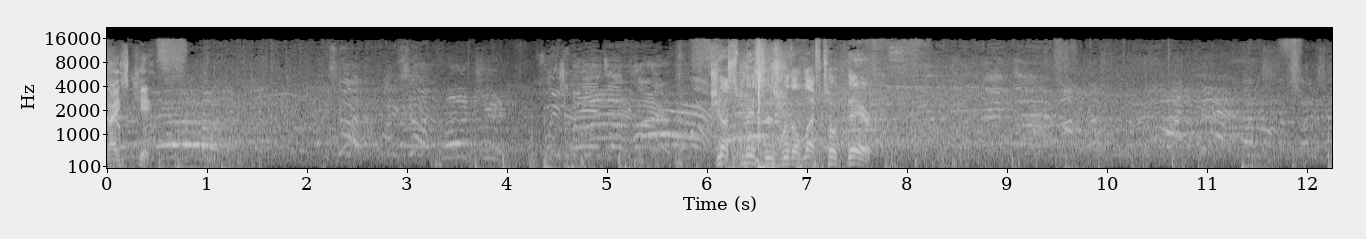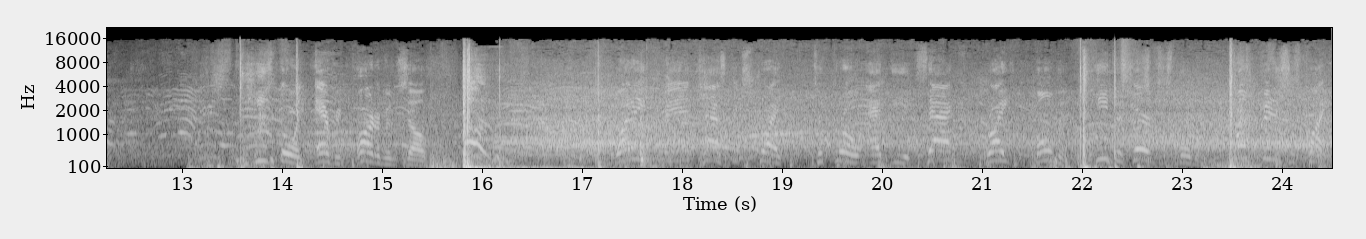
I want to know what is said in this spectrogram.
Nice kick. Just misses with a left hook there. He's throwing every part of himself. Oh! What a fantastic strike to throw at the exact right moment. He deserves this moment. Don't finish his fight.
